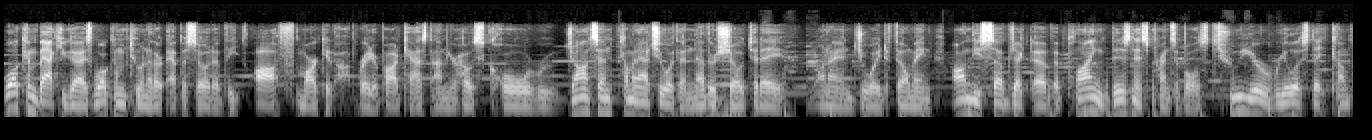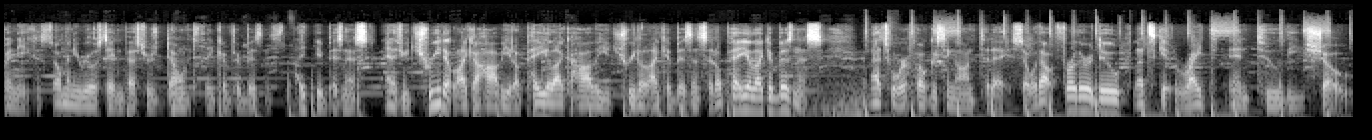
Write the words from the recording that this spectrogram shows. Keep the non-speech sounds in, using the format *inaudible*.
Welcome back, you guys. Welcome to another episode of the Off Market Operator Podcast. I'm your host, Cole Rude Johnson, coming at you with another show today one I enjoyed filming on the subject of applying business principles to your real estate company because so many real estate investors don't think of their business like a business. And if you treat it like a hobby, it'll pay you like a hobby. You treat it like a business, it'll pay you like a business. And that's what we're focusing on today. So without further ado, let's get right into the show.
